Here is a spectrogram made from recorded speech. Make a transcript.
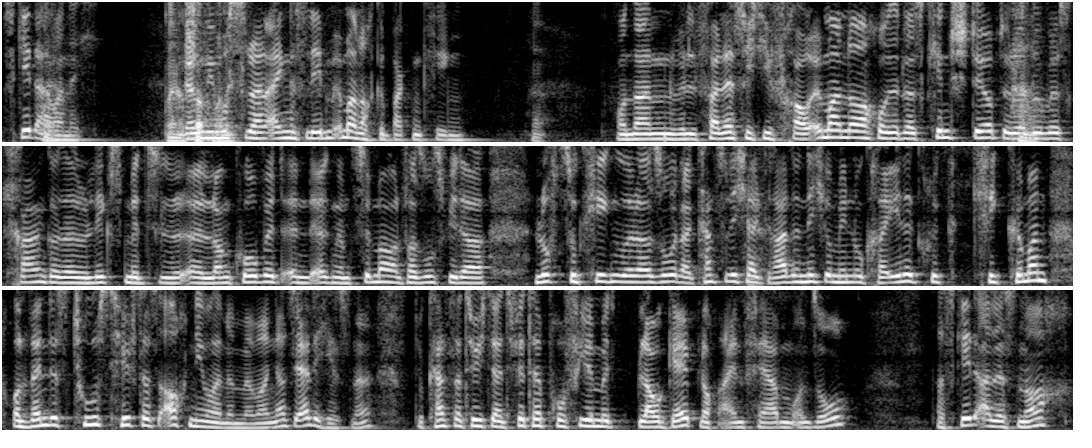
Es geht einfach nicht. Ja, Irgendwie musst nicht. du dein eigenes Leben immer noch gebacken kriegen. Und dann will, verlässt sich die Frau immer noch oder das Kind stirbt oder ja. du wirst krank oder du liegst mit äh, Long-Covid in irgendeinem Zimmer und versuchst wieder Luft zu kriegen oder so. Da kannst du dich halt gerade nicht um den Ukraine-Krieg kümmern. Und wenn du es tust, hilft das auch niemandem, wenn man ganz ehrlich ist. Ne? Du kannst natürlich dein Twitter-Profil mit blau-gelb noch einfärben und so. Das geht alles noch.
